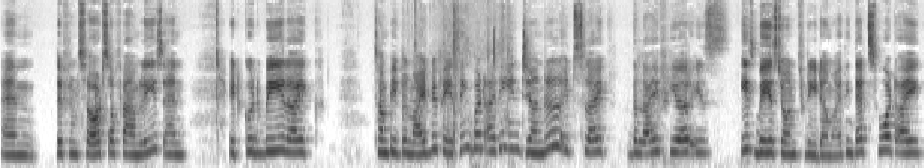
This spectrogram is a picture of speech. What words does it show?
and different sorts of families and it could be like some people might be facing but i think in general it's like the life here is is based on freedom. I think that's what i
